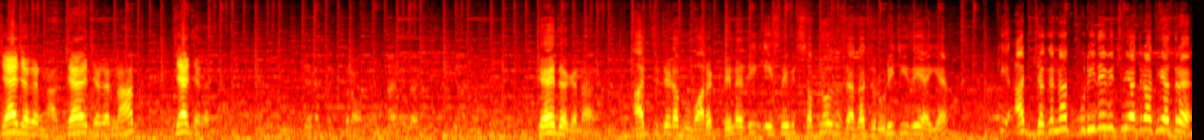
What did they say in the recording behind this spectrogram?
ਜੈ ਜਗਨਨਾਥ ਜੈ ਜਗਨਨਾਥ ਜੈ ਜਗਨਨਾਥ। ਜੈ ਜਗਨਨਾਥ। ਅੱਜ ਜਿਹੜਾ ਮੁਬਾਰਕ ਦਿਨ ਹੈ ਜੀ, ਇਸ ਦੇ ਵਿੱਚ ਸਭ ਤੋਂ ਜ਼ਿਆਦਾ ਜ਼ਰੂਰੀ ਚੀਜ਼ ਇਹ ਆਈ ਹੈ ਕਿ ਅੱਜ ਜਗਨਨਾਥ ਪੁਰੀ ਦੇ ਵਿੱਚ ਵੀ ਅੱਜ ਰਥ ਯਾਤਰਾ ਹੈ।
